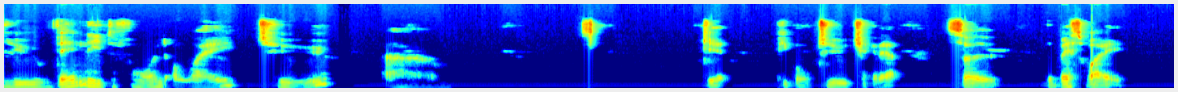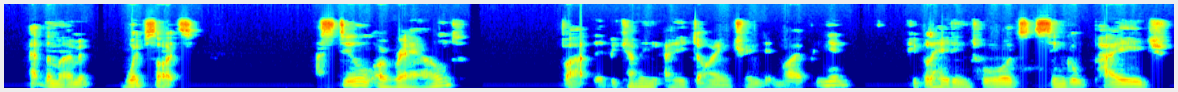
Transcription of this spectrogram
you then need to find a way to um, get people to check it out. So the best way at the moment, websites are still around, but they're becoming a dying trend in my opinion. People are heading towards single page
